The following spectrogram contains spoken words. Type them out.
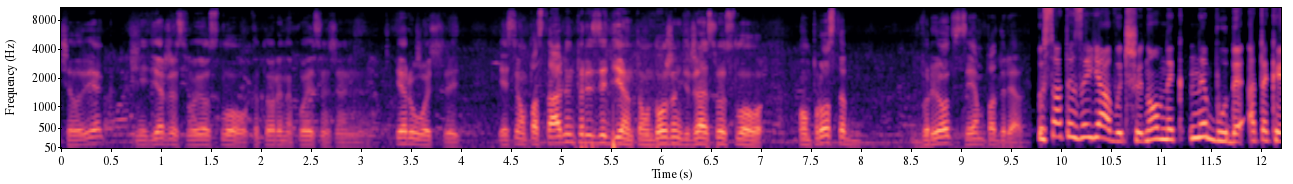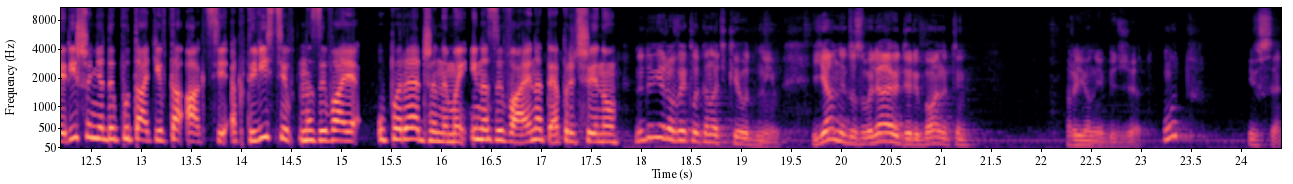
Человек не держит свое слово, которое находится на начальном. В первую очередь, если он поставлен президентом, он должен держать свое слово. Он просто врет всем подряд. Писати заяви чиновник не буде, а таке рішення депутатів та акції активістів називає упередженими і називає на те причину. Недовіра викликана тільки одним. Я не дозволяю дерибанити районний бюджет. От і все.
